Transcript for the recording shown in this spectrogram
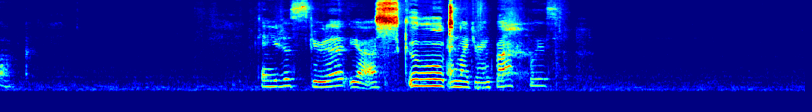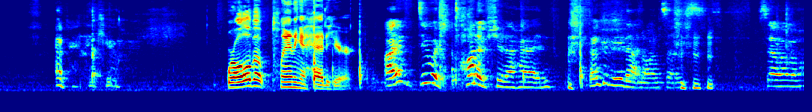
Fuck. Can you just scoot it? Yeah. Scoot. And my drink back, please. Okay, thank you. We're all about planning ahead here. I do a ton of shit ahead. Don't give me that nonsense. So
